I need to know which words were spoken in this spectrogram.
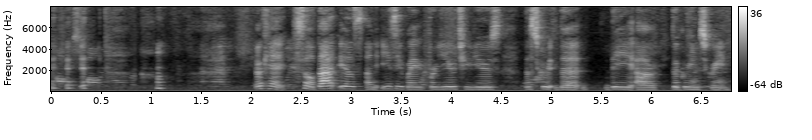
okay, so that is an easy way for you to use the screen, the the uh, the green screen.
